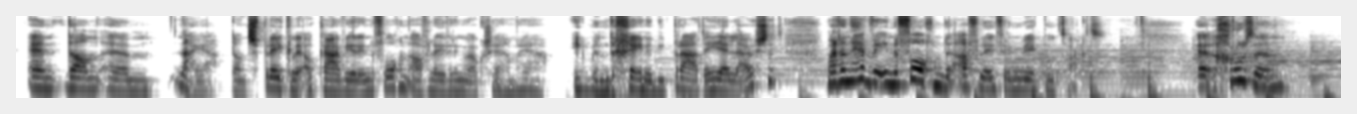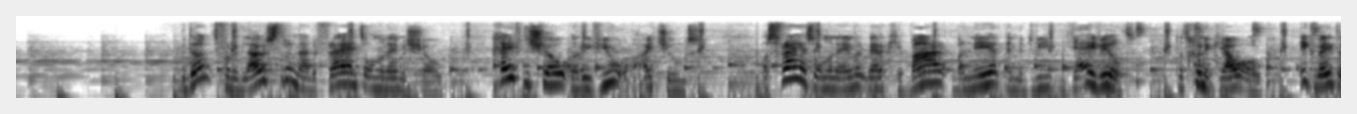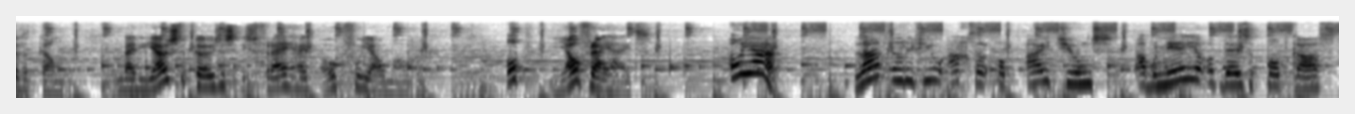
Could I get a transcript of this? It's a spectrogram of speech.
En dan, ehm, nou ja, dan spreken we elkaar weer in de volgende aflevering, wil ik zeggen. Maar ja, ik ben degene die praat en jij luistert. Maar dan hebben we in de volgende aflevering weer contact. Uh, groeten. Bedankt voor het luisteren naar de Vrijheidsondernemers Show. Geef de show een review op iTunes. Als vrijheidsondernemer werk je waar, wanneer en met wie jij wilt. Dat gun ik jou ook. Ik weet dat het kan. En bij de juiste keuzes is vrijheid ook voor jou mogelijk. Op jouw vrijheid. Oh ja! Laat een review achter op iTunes. Abonneer je op deze podcast.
